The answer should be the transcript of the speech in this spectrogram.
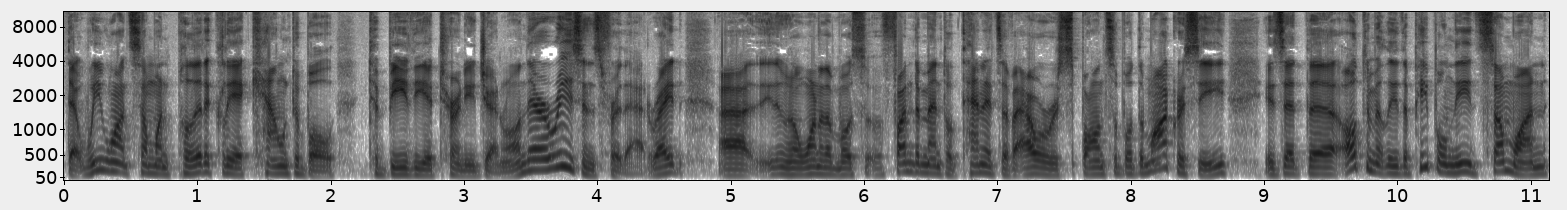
that we want someone politically accountable to be the attorney general, and there are reasons for that, right? Uh, you know, one of the most fundamental tenets of our responsible democracy is that the ultimately the people need someone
